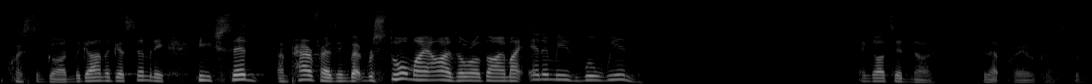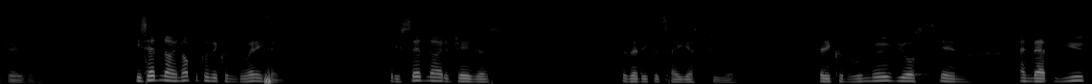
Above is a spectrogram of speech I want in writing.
requests of God. In the Garden of Gethsemane, he said, I'm paraphrasing, but restore my eyes or I'll die. My enemies will win. And God said no to that prayer request of Jesus. He said no, not because he couldn't do anything, but he said no to Jesus so that he could say yes to you. That he could remove your sin and that you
